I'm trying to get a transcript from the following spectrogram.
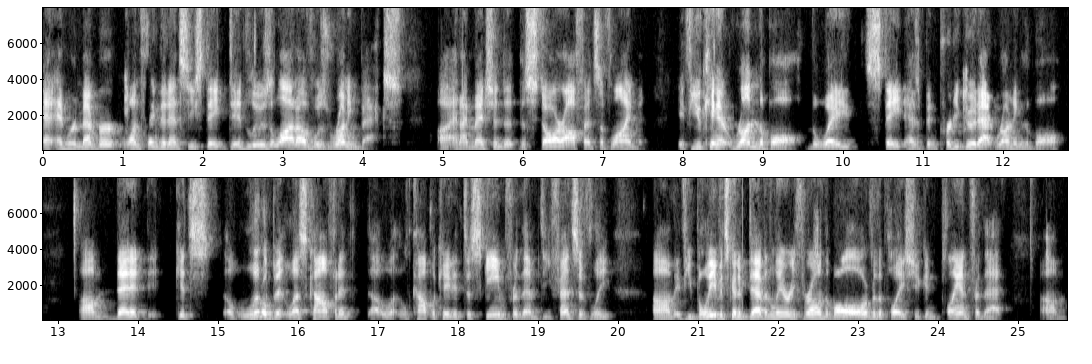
and, and remember, one thing that NC State did lose a lot of was running backs. Uh, and I mentioned that the star offensive lineman. If you can't run the ball the way State has been pretty good at running the ball, um, then it, gets a little bit less confident, a little complicated to scheme for them defensively. Um, if you believe it's going to be Devin Leary throwing the ball all over the place, you can plan for that. Um,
